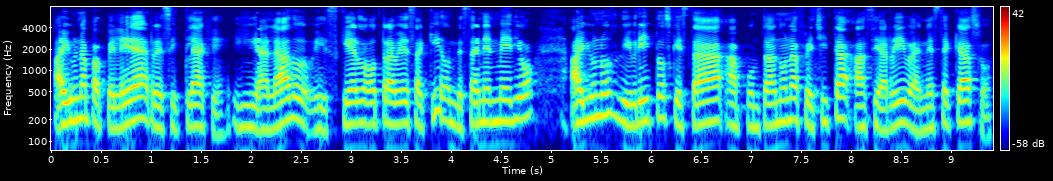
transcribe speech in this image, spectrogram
hay una papelera de reciclaje y al lado izquierdo otra vez aquí donde está en el medio hay unos libritos que está apuntando una flechita hacia arriba en este caso.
